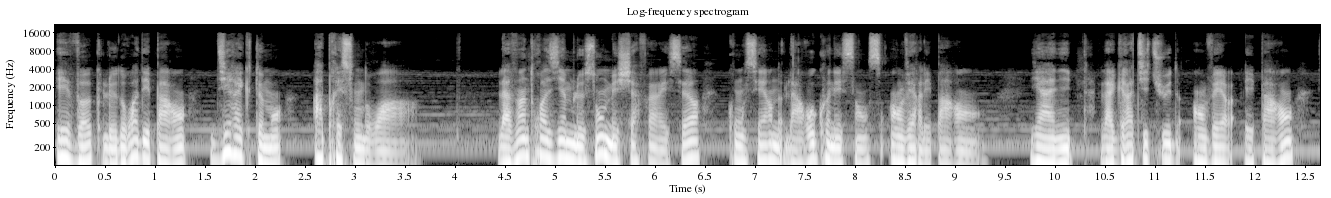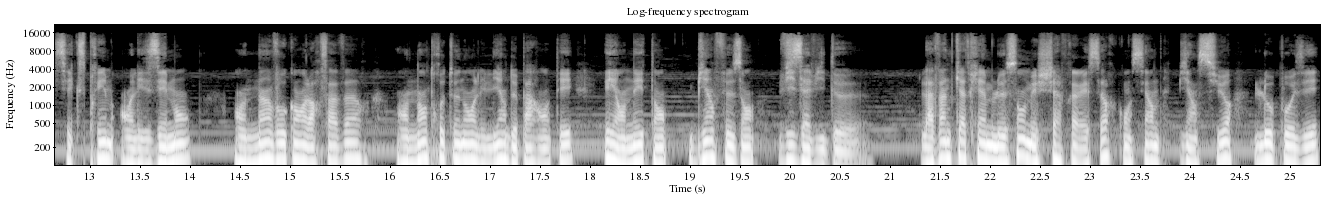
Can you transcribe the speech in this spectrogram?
évoque le droit des parents directement après son droit. La 23e leçon, mes chers frères et sœurs, concerne la reconnaissance envers les parents. Yani, la gratitude envers les parents s'exprime en les aimant, en invoquant leur faveur, en entretenant les liens de parenté et en étant bienfaisant vis-à-vis d'eux. La 24e leçon, mes chers frères et sœurs, concerne bien sûr l'opposé,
